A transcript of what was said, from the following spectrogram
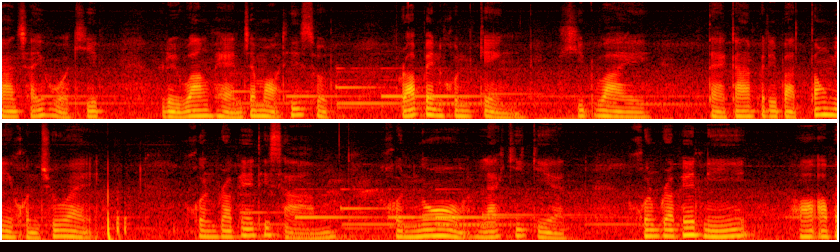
การใช้หัวคิด หรือวางแผนจะเหมาะที่สุด เพราะเป็นคนเก่ง คิดไว แต่การปฏิบัติต้องมีคนช่วย คนประเภทที่สามคนโง่และขี้เกียจ คนประเภทนี้พอเอาไป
